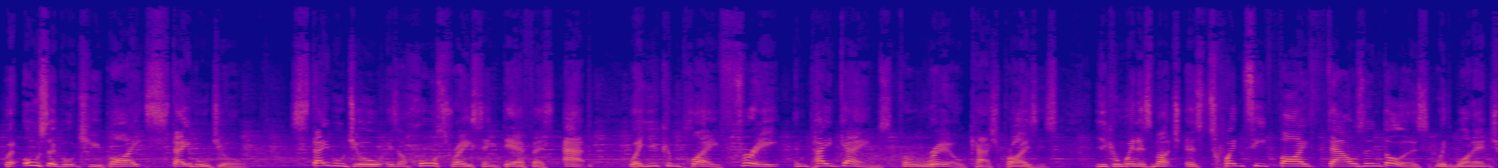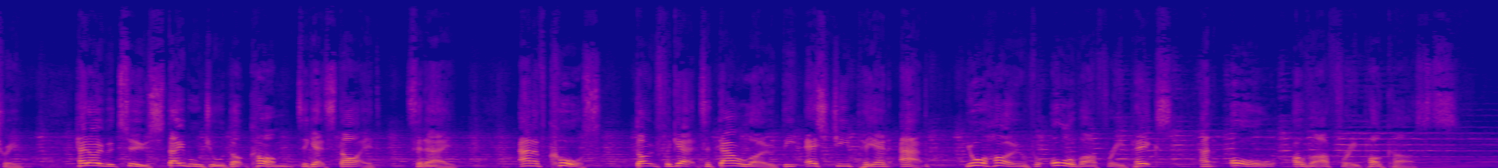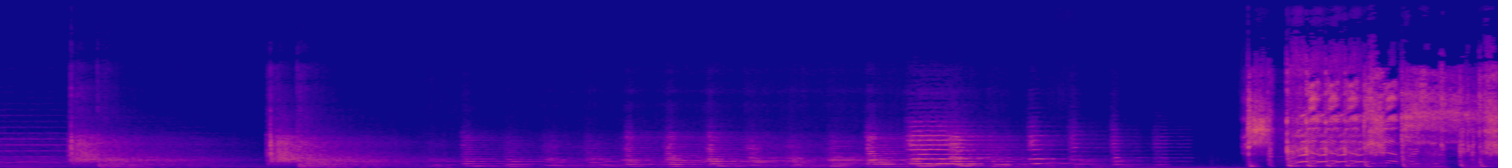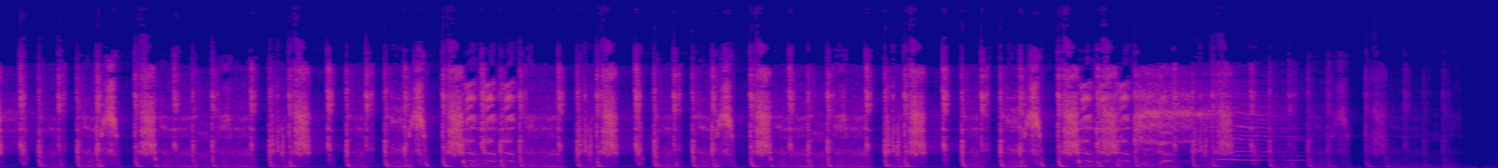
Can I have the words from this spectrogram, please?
We're also brought to you by StableDuel. StableDuel is a horse racing DFS app where you can play free and paid games for real cash prizes. You can win as much as $25,000 with one entry head over to StableDuel.com to get started today. And of course, don't forget to download the SGPN app, your home for all of our free picks and all of our free podcasts.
